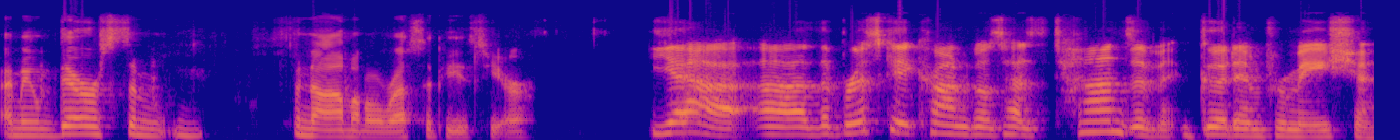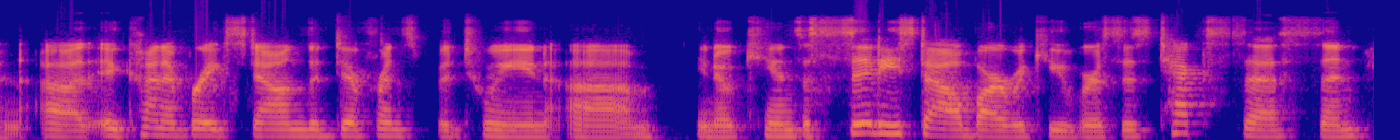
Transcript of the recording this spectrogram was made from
I mean, there are some phenomenal recipes here. Yeah, uh, the Brisket Chronicles has tons of good information. Uh, it kind of breaks down the difference between, um, you know, Kansas City style barbecue versus Texas. And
